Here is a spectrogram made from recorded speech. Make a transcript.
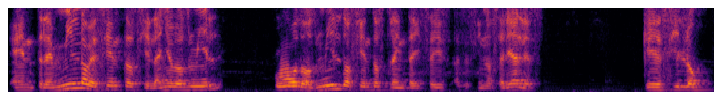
entre 1900 y el año 2000 hubo 2.236 asesinos seriales. Que si lo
